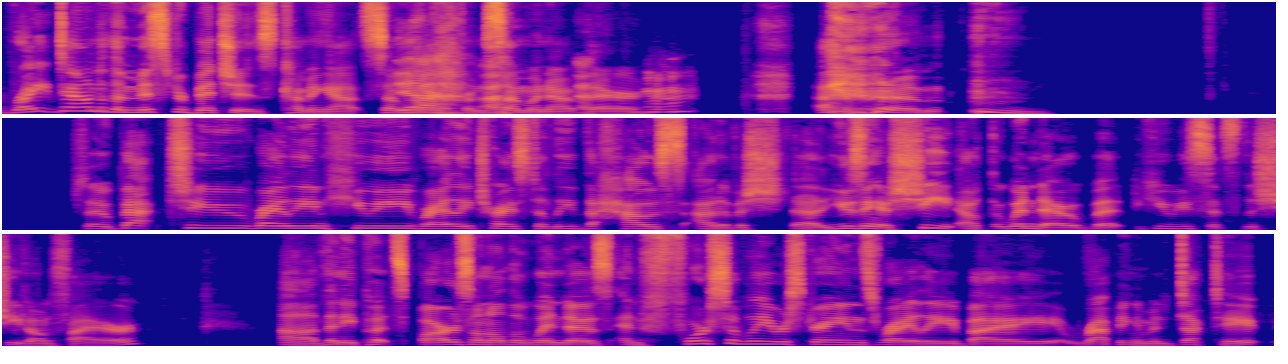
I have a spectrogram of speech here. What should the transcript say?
Right down to the Mr. Bitches coming out somewhere Yeah. from someone out there. Um, so back to Riley and Huey. Riley tries to leave the house out of a sh- uh, using a sheet out the window, but Huey sets the sheet on fire. Uh, then he puts bars on all the windows and forcibly restrains Riley by wrapping him in duct tape,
